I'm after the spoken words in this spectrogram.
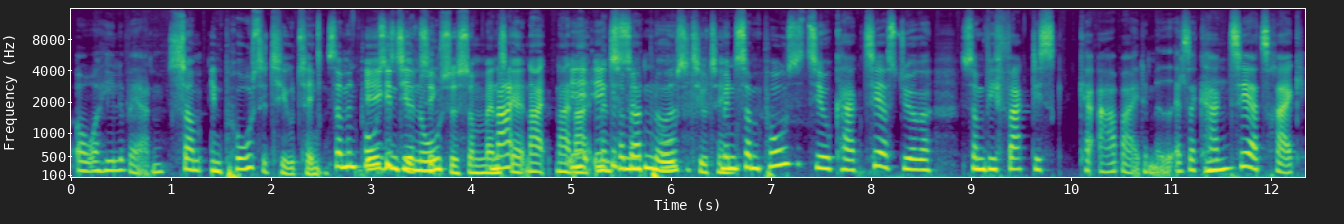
over hele verden. Som en positiv ting. Som en positiv ikke en diagnose, ting. som man Nej, skal... Nej, nej, nej. ikke men som sådan en noget, positiv ting. Men som positive karakterstyrker, som vi faktisk kan arbejde med. Altså karaktertræk.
